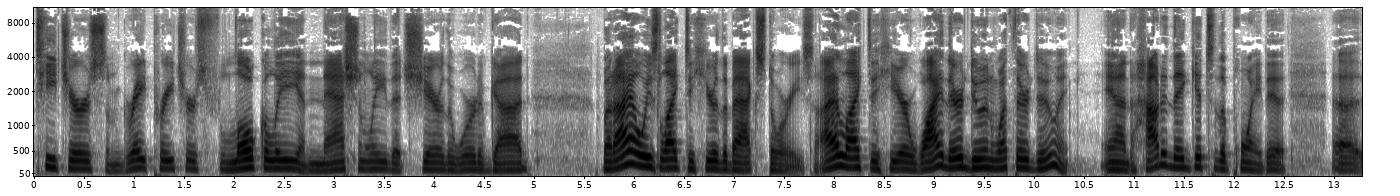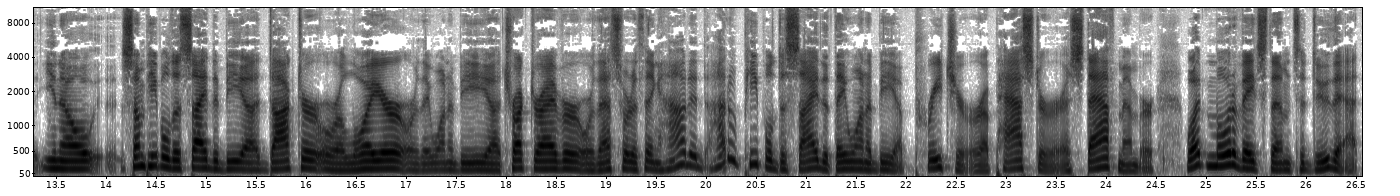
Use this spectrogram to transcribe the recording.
teachers, some great preachers locally and nationally that share the Word of God. But I always like to hear the backstories. I like to hear why they're doing what they're doing and how did they get to the point. It, uh, you know, some people decide to be a doctor or a lawyer, or they want to be a truck driver, or that sort of thing. How did how do people decide that they want to be a preacher or a pastor or a staff member? What motivates them to do that?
